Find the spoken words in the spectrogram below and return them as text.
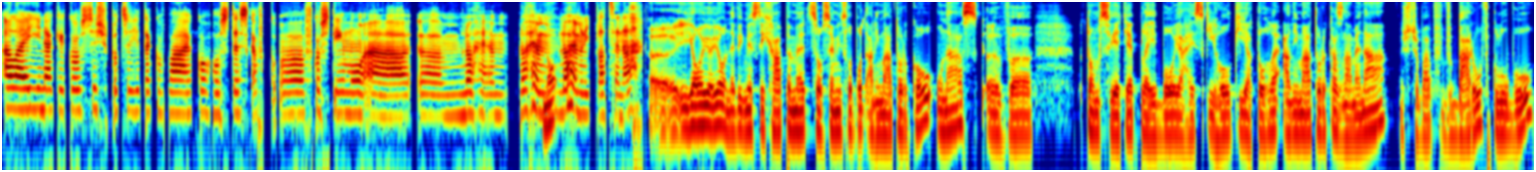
ale jinak jako jsi v podstatě taková jako hosteska v, eh, v kostýmu a um, mnohem, mnohem, No. no. mnohem líp placená. Eh, Jo, jo, jo, nevím, jestli chápeme, co se myslel pod animátorkou. U nás eh, v tom světě Playboy a hezký holky a tohle animátorka znamená, že třeba v baru, v klubu,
